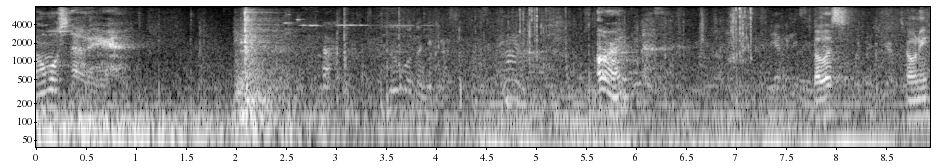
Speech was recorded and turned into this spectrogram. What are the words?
almost out of here. All right. Fellas, Tony,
